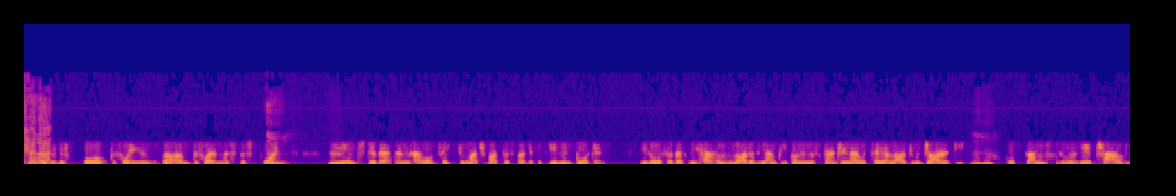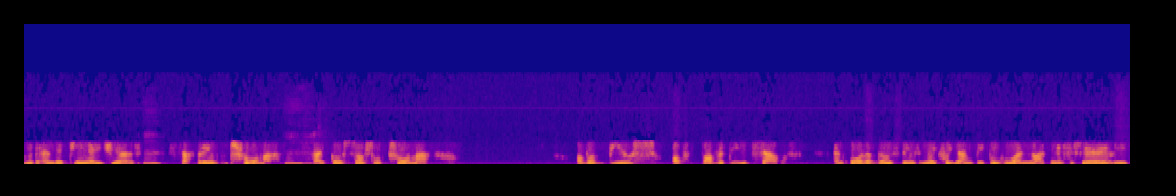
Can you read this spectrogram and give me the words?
Can and maybe before before you um, before I miss this point, mm. linked to that, and I won't say too much about this, but it is important is also that we have a lot of young people in this country, and I would say a large majority, mm-hmm. who come through their childhood and their teenage years mm-hmm. suffering trauma, mm-hmm. psychosocial trauma of abuse, of poverty itself. And all of those things make for young people who are not necessarily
